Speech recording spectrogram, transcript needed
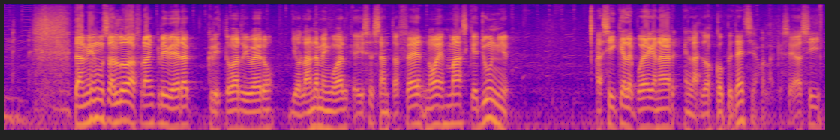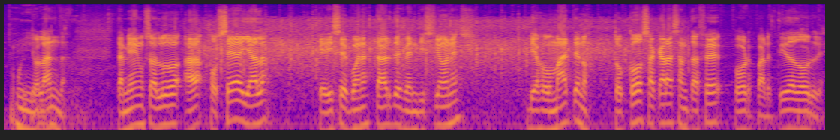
También un saludo a Frank Rivera, Cristóbal Rivero, Yolanda Mengual, que dice Santa Fe no es más que Junior. Así que le puede ganar en las dos competencias, ojalá que sea así. Yolanda. También un saludo a José Ayala, que dice buenas tardes, bendiciones. Viejo Mate nos tocó sacar a Santa Fe por partida doble.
